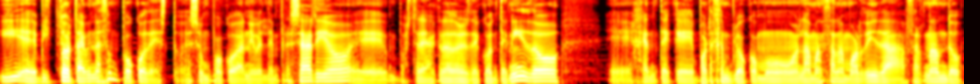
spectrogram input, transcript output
Y eh, Víctor también hace un poco de esto, es un poco a nivel de empresario, eh, pues trae a creadores de contenido, eh, gente que, por ejemplo, como La Manzana Mordida, Fernando,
